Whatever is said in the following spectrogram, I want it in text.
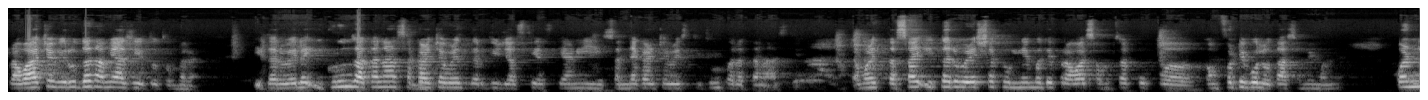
प्रवाहाच्या विरोधात आम्ही आज येत होतो बरं. इतर वेळेला इकडून जाताना सकाळच्या वेळेस गर्दी जास्ती असते आणि संध्याकाळच्या वेळेस तिथून परतताना असते. त्यामुळे तसा इतर वेळेसच्या तुलनेमध्ये प्रवास आमचा खूप कम्फर्टेबल होता असं मी म्हणेन. पण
